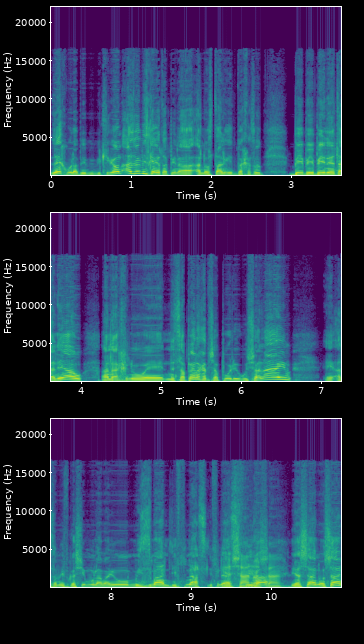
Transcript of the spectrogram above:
לכו לביבי קריון. אז במסגרת הפינה הנוסטלגית בחסות ביבי בי נתניהו, אנחנו נספר לכם שהפועל ירושלים, אז המפגשים מולם היו מזמן, לפנס, לפני הספירה. ישן נושן. ישן נושן.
